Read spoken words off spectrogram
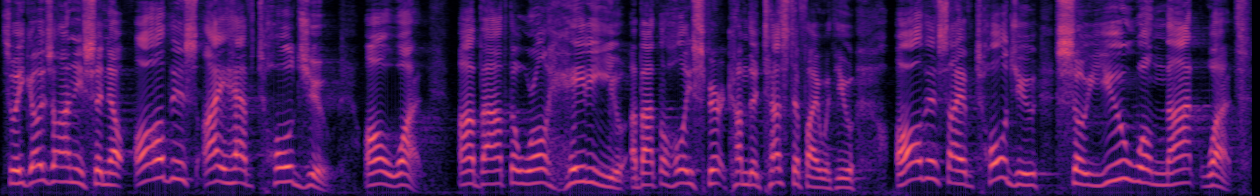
So he goes on and he said, Now, all this I have told you. All what? About the world hating you, about the Holy Spirit come to testify with you. All this I have told you so you will not what?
